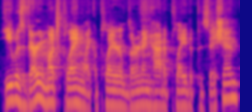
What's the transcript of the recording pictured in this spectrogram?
He was very much playing like a player learning how to play the position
